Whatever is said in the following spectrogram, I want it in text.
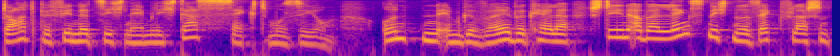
Dort befindet sich nämlich das Sektmuseum. Unten im Gewölbekeller stehen aber längst nicht nur Sektflaschen,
